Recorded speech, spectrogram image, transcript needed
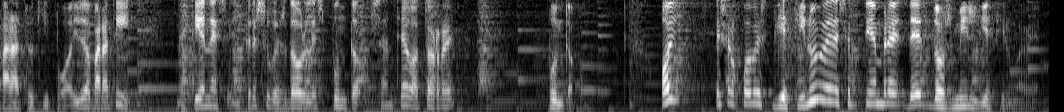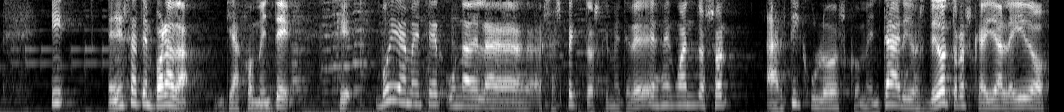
para tu equipo, ayuda para ti, me tienes en www.santiagotorre.com. Hoy es el jueves 19 de septiembre de 2019. Y en esta temporada ya comenté que voy a meter uno de los aspectos que meteré de vez en cuando son artículos, comentarios de otros que haya leído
